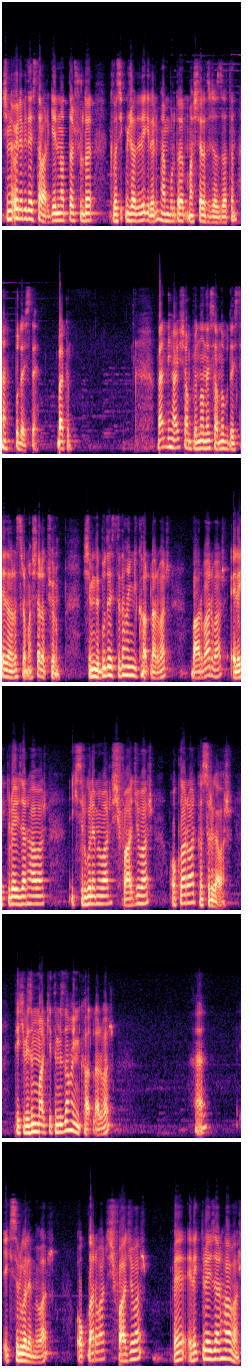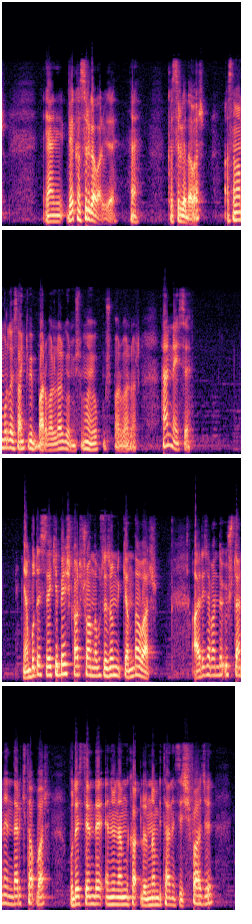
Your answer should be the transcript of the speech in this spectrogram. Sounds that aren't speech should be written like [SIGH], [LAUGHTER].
Şimdi öyle bir deste var. Gelin hatta şurada klasik mücadeleye girelim. Hem burada maçlar atacağız zaten. Heh bu deste. Bakın. Ben nihai şampiyonun ana hesabımda bu desteyle ara sıra maçlar atıyorum. Şimdi bu destede hangi kartlar var? Barbar var, Elektro Ejderha var, İksir Golemi var, Şifacı var, Oklar var, Kasırga var. Peki bizim marketimizde hangi kartlar var? He? İksir Golemi var, Oklar var, Şifacı var ve Elektro Ejderha var. Yani ve Kasırga var bir de. Heh. Kasırga da var. Aslında ben burada sanki bir barbarlar görmüştüm ama yokmuş barbarlar. Her neyse. Yani bu destedeki 5 kart şu anda bu sezon dükkanında var. Ayrıca bende 3 tane ender kitap var. Bu destenin de en önemli kartlarından bir tanesi şifacı,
